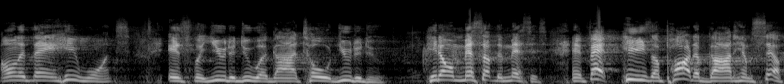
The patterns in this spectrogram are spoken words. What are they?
Only thing he wants is for you to do what God told you to do. He don't mess up the message. In fact, he's a part of God himself.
